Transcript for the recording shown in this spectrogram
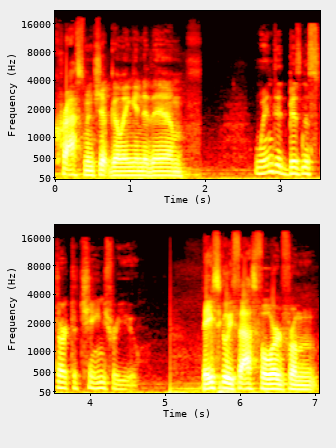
craftsmanship going into them. When did business start to change for you? Basically, fast forward from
